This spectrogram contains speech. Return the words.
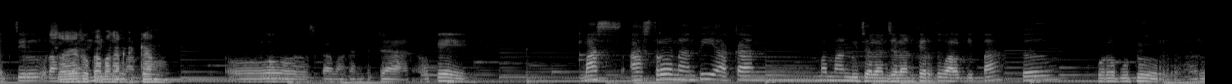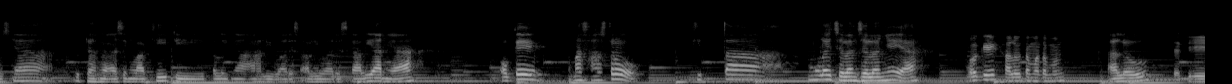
kecil orang Saya suka makan gedang. Oh, suka makan gedang. Oke. Mas Astro nanti akan memandu jalan-jalan virtual kita ke Borobudur. Harusnya udah nggak asing lagi di telinga ahli waris ahli waris kalian ya. Oke, Mas Astro, kita mulai jalan-jalannya ya. Oke, halo teman-teman. Halo. Jadi,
